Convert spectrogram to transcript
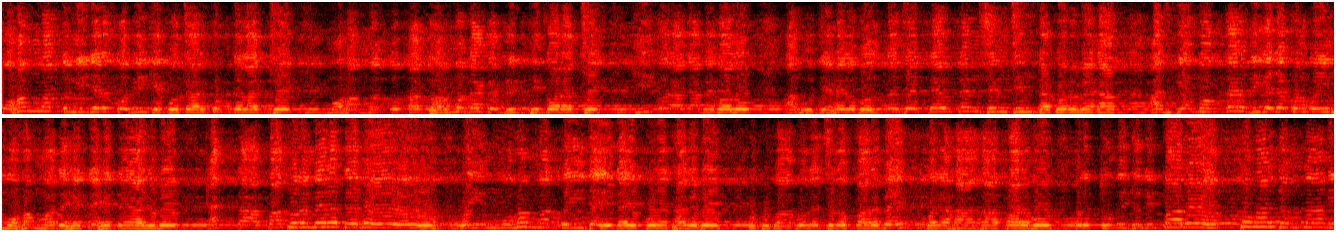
মোহাম্মদ তো নিজের কবিকে প্রচার করতে লাগছে। মোহাম্মদ তো তার ধর্মটাকে বৃদ্ধি করাচ্ছে। কি করা যাবে বলো? আবু জেহেল বলতেছে কেউ টেনশন, চিন্তা করবে না। আজকে মক্কার দিকে যখন ওই মোহাম্মদ হেঁটে হেঁটে আসবে, একটা পাথর মেরে দেব। ওই মোহাম্মদ ওই জায়গায় পড়ে থাকবে। ওকুবা বলেছিল, পারবে? বলে হা হা পারব। বলে, তুমি যদি পারো তোমার জন্য আমি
